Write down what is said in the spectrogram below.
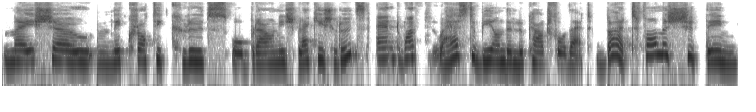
may show necrotic roots or brownish, blackish roots. And one has to be on the lookout for that. But farmers should then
